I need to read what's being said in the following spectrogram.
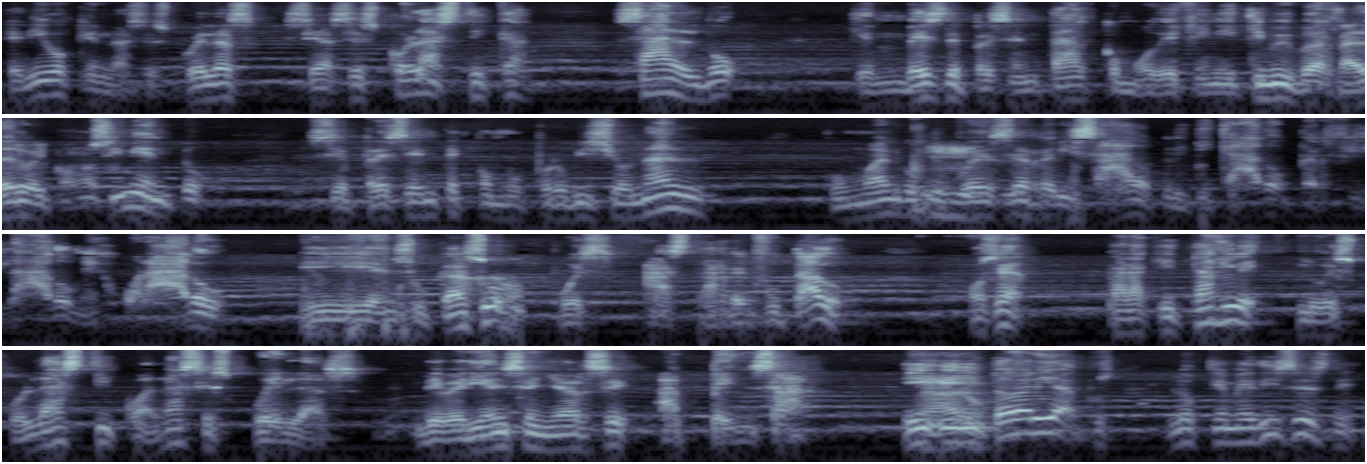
te digo que en las escuelas se hace escolástica, salvo que en vez de presentar como definitivo y verdadero el conocimiento, se presente como provisional, como algo que puede ser revisado, criticado, perfilado, mejorado y en su caso, pues hasta refutado. O sea, para quitarle lo escolástico a las escuelas, debería enseñarse a pensar. Y, todavía, pues lo que me dices de,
